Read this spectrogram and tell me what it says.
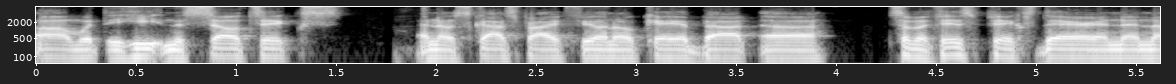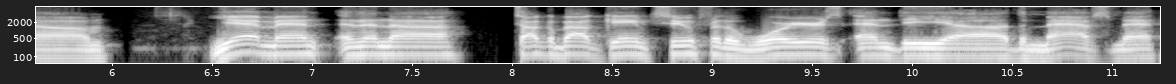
um, with the Heat and the Celtics. I know Scott's probably feeling okay about uh, some of his picks there, and then um, yeah, man, and then uh, talk about Game Two for the Warriors and the uh, the Mavs, man.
